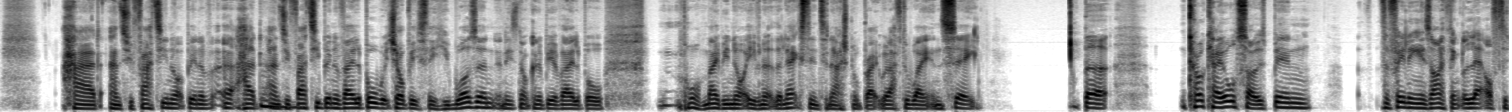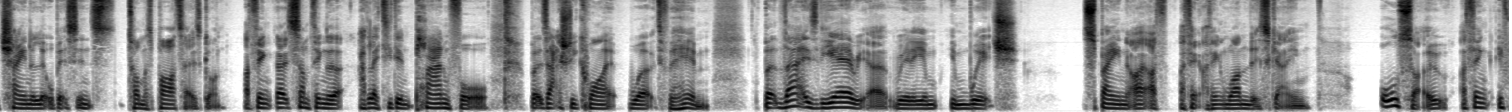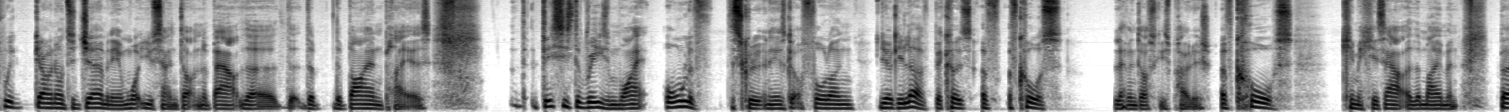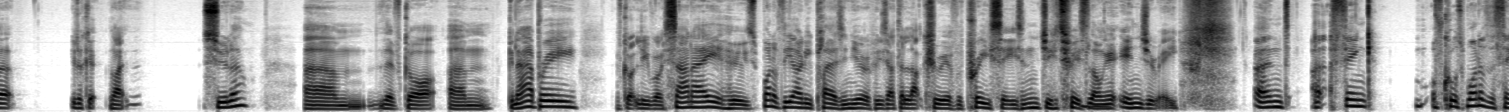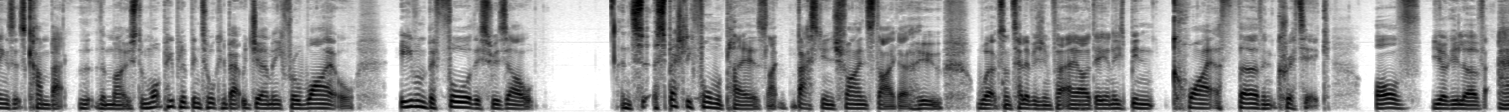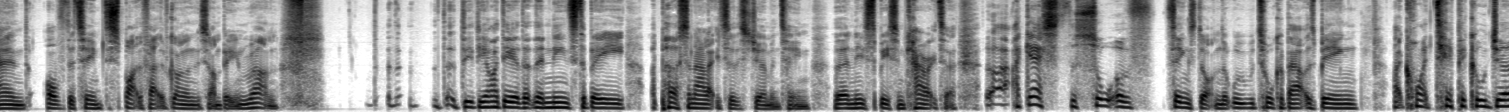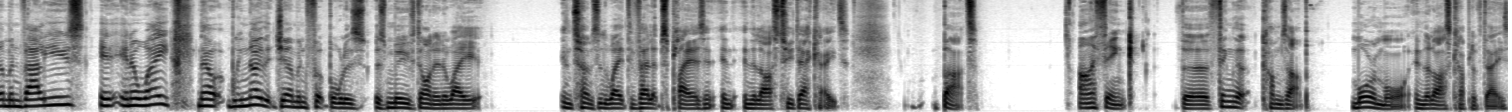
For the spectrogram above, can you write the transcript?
had Ansu Fati not been uh, had mm. Ansu Fati been available, which obviously he wasn't, and he's not going to be available, or maybe not even at the next international break. We'll have to wait and see. But Koke also has been. The feeling is, I think, let off the chain a little bit since Thomas Partey has gone. I think that's something that Atleti didn't plan for, but has actually quite worked for him. But that is the area really in, in which Spain, I, I, I think, I think won this game. Also, I think if we're going on to Germany and what you said, Dotun, about the, the the, the Bayern players, this is the reason why all of the scrutiny has got to fall on Jogi Löw because of of course Lewandowski's Polish, of course Kimmich is out at the moment, but you look at like Süle, um, they've got um, Gnabry, We've got Leroy Sané, who's one of the only players in Europe who's had the luxury of a pre-season due to his long mm. injury. And I think, of course, one of the things that's come back the most, and what people have been talking about with Germany for a while, even before this result, and especially former players like Bastian Schweinsteiger, who works on television for ARD, and he's been quite a fervent critic of Jogi Löw and of the team, despite the fact they've gone on this unbeaten run. The, the, idea that there needs to be a personality to this German team, there needs to be some character. I guess the sort of things, Dotun, that we would talk about as being like quite typical German values in, in a way. Now, we know that German football has, has moved on in a way in terms of the way it develops players in, in, in the last two decades. But I think the thing that comes up more and more in the last couple of days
